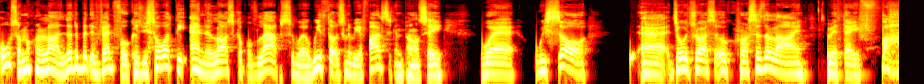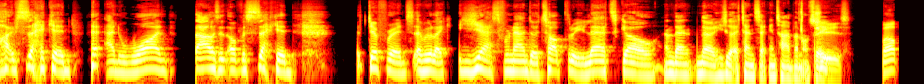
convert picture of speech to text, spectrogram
also, I'm not going to lie, a little bit eventful because we saw at the end, the last couple of laps, where we thought it was going to be a five second penalty, where we saw uh, George Russell crosses the line with a five second and one thousandth of a second difference. And we were like, yes, Fernando, top three, let's go. And then, no, he's got a 10 second time penalty. Jeez. Well,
